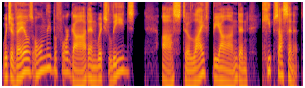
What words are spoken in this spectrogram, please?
which avails only before God, and which leads us to life beyond and keeps us in it.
